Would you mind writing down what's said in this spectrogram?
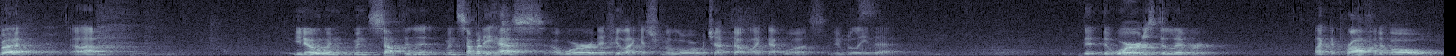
but um, you know when when something when somebody has a word they feel like it's from the Lord, which I felt like that was. I do believe that. The, the word is delivered. Like the prophet of old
